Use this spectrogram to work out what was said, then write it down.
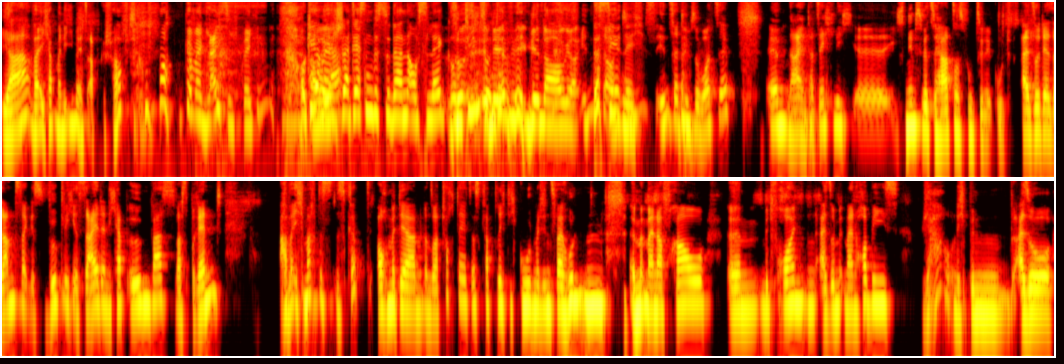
Ja, weil ich habe meine E-Mails abgeschafft. Können wir gleich zu sprechen. Okay, aber, aber ja, stattdessen bist du dann auf Slack und so, Teams ne, unterwegs. Genau, genau. Insta das zählt nicht. Teams, Insta, Teams und WhatsApp. Ähm, nein, tatsächlich, äh, ich nehme es mir zu Herzen, es funktioniert gut. Also der Samstag ist wirklich, es sei denn, ich habe irgendwas, was brennt. Aber ich mache das, es klappt auch mit der, mit unserer Tochter jetzt, das klappt richtig gut, mit den zwei Hunden, äh, mit meiner Frau, ähm, mit Freunden, also mit meinen Hobbys. Ja, und ich bin, also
